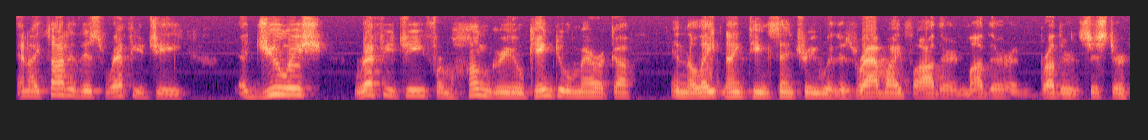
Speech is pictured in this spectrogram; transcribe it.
and I thought of this refugee, a Jewish refugee from Hungary who came to America in the late 19th century with his rabbi father and mother and brother and sister.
